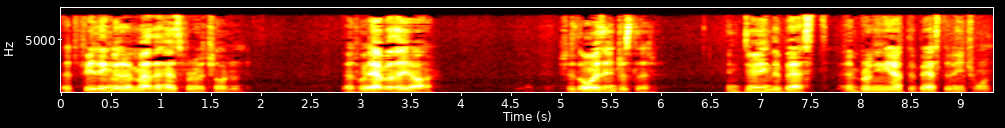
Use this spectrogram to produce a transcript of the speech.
That feeling that a mother has for her children, that wherever they are, she's always interested in doing the best and bringing out the best in each one.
